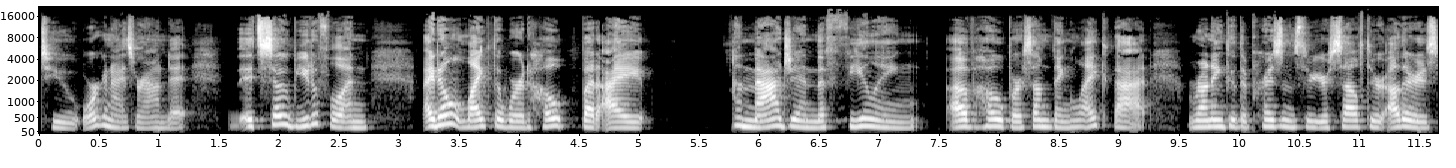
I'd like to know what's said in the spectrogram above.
to organize around it. It's so beautiful. And I don't like the word hope, but I imagine the feeling of hope or something like that running through the prisons through yourself through others.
